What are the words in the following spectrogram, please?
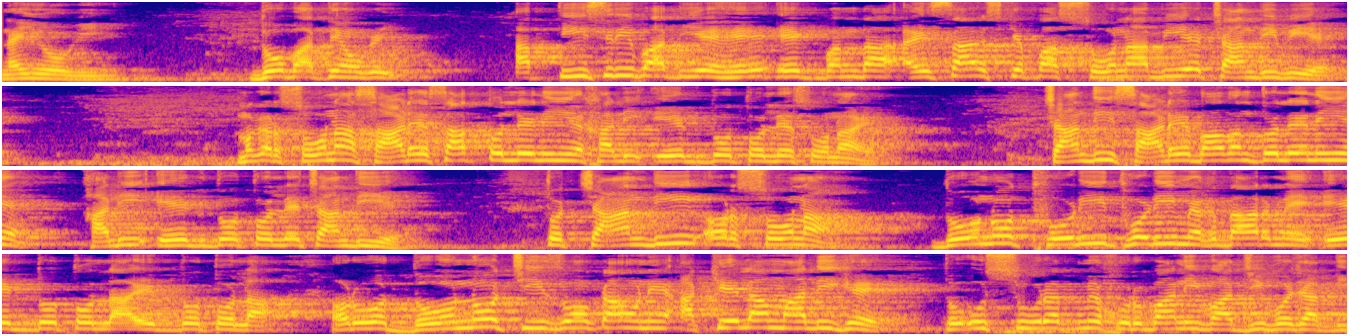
नहीं होगी। दो बातें हो गई। अब तीसरी बात यह है, एक बंदा ऐसा इसके पास सोना भी है, चांदी भी है, मगर सोना साढ़े सात तो ले नहीं है, खाली एक दो तो ले सोना है। चांदी साढ़े बावन तो ले नहीं है, खाली एक दो तो ले चांदी है। तो चांदी और सोना, दोनों थोड़ी थोड़ी मकदार में, एक दो तोला, एक दो तोला, और वो दोनों चीज़ों का उन्हें अकेला मालिक है तो उस सूरत में कुर्बानी वाजिब हो जाती।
